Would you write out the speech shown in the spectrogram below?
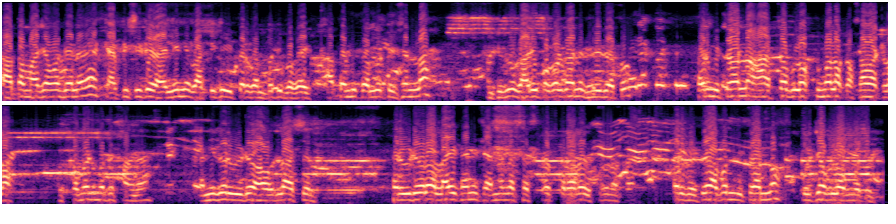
आता माझ्यामध्ये ना कॅपॅसिटी राहिली नाही बाकीचे इतर गणपती बघायचे. आता मी चाललो स्टेशनला आणि तिथून गाडी पकडतो आणि घरी जातो. तर मित्रांनो हा आजचा ब्लॉग तुम्हाला कसा वाटला? कमेंटमध्ये सांगा. आणि जर व्हिडिओ आवडला असेल तर व्हिडिओला लाईक आणि चॅनलला सबस्क्राईब करायला विसरू नका. तर भेटूया आपण मित्रांनो पुढच्या ब्लॉगमध्ये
